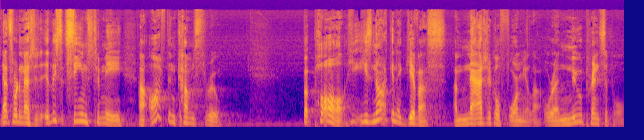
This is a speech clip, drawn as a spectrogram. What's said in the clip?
That sort of message, at least it seems to me, uh, often comes through. But Paul, he, he's not going to give us a magical formula or a new principle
